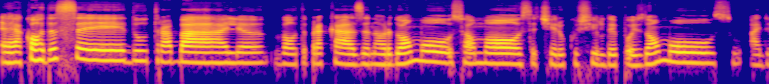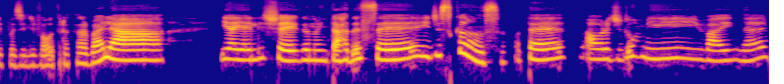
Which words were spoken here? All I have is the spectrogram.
é, acorda cedo, trabalha, volta para casa na hora do almoço, almoça, tira o cochilo depois do almoço, aí depois ele volta a trabalhar, e aí ele chega no entardecer e descansa até a hora de dormir e vai, né,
